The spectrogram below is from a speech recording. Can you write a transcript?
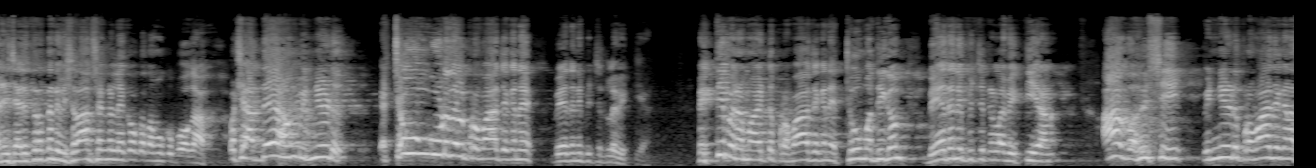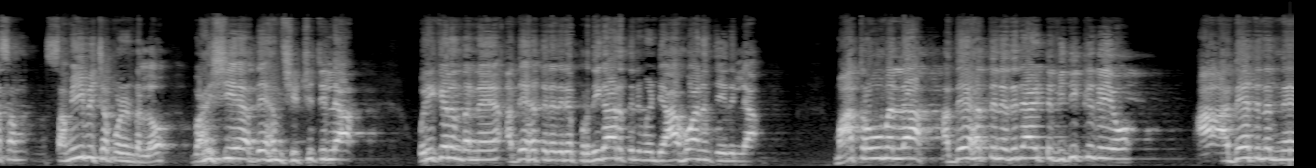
അതിന് ചരിത്രത്തിന്റെ വിശദാംശങ്ങളിലേക്കൊക്കെ നമുക്ക് പോകാം. പക്ഷെ അദ്ദേഹം പിന്നീട് ഏറ്റവും കൂടുതൽ പ്രവാചകനെ വേദനിപ്പിച്ചിട്ടുള്ള വ്യക്തിയാണ്. വ്യക്തിപരമായിട്ട് പ്രവാചകൻ ഏറ്റവും അധികം വേദനിപ്പിച്ചിട്ടുള്ള വ്യക്തിയാണ്. ആ വഹിഷി പിന്നീട് പ്രവാചകനെ സമീപിച്ചപ്പോഴുണ്ടല്ലോ വഹിഷിയെ അദ്ദേഹം ശിക്ഷിച്ചില്ല. ഒരിക്കലും തന്നെ അദ്ദേഹത്തിനെതിരെ പ്രതികാരത്തിന് വേണ്ടി ആഹ്വാനം ചെയ്തില്ല. മാത്രവുമല്ല അദ്ദേഹത്തിനെതിരായിട്ട് വിധിക്കുകയോ അദ്ദേഹത്തിന്റെ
